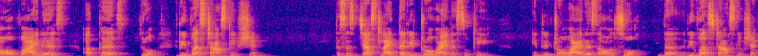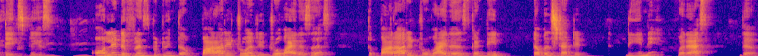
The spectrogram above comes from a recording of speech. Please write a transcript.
of virus occurs through reverse transcription. This is just like the retrovirus. Okay. In retrovirus also, the reverse transcription takes place. Only difference between the pararetro and retroviruses, the pararetrovirus contain double-stranded DNA whereas the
